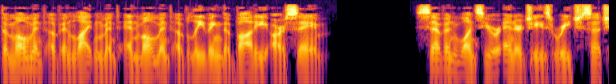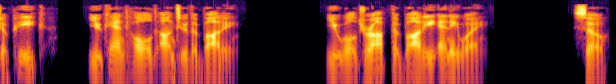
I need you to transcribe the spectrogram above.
the moment of enlightenment and moment of leaving the body are same. 7. Once your energies reach such a peak, you can't hold onto the body. You will drop the body anyway. So,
